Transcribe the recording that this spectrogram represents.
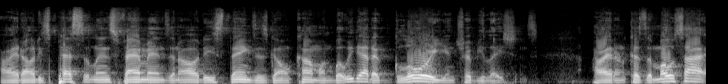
All right, all these pestilence, famines, and all these things is going to come on. But we got a glory in tribulations. All right, because the Most High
